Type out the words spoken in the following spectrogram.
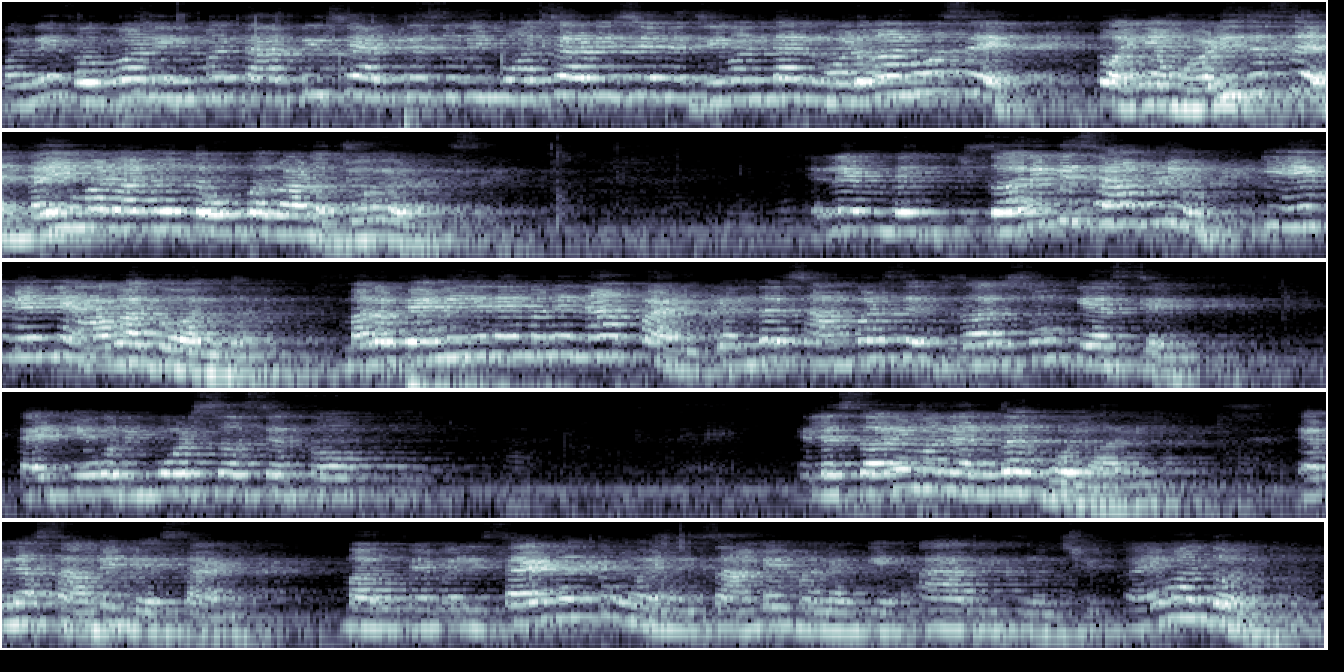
મને ભગવાને હિંમત આપી છે આટલે સુધી પહોંચાડી છે ને જીવનદાન મળવાનું હશે, તો અહીંયા મળી જશે, નહીં મળવાનું તો ઉપરવાળો જોયો હશે. એટલે સરે બી સાંભળ્યું કે એ બેનને આવા દો અંદર. મારા ફેમિલીને મને ના પાડી કે અંદર સાંભળશે સર શું કહેશે? કાંઈક એવો રિપોર્ટ હશે તો. એટલે સરે મને અંદર બોલાવી. એમના સામે બેસાડી. મારું ફેમિલી સાઈડ હતું એની સામે મને કે આ રીતનું છે. કાંઈ વાંધો નહીં.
